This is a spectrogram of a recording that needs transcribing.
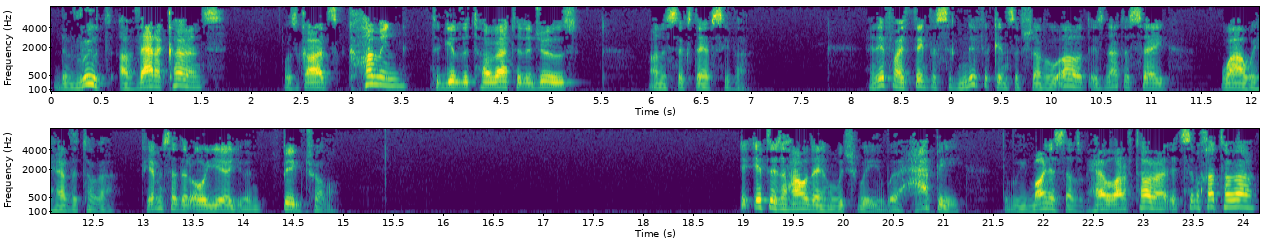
the root of that occurrence was God's coming to give the Torah to the Jews on the sixth day of Sivan. And if I think the significance of Shavuot is not to say, wow, we have the Torah. You haven't said that oh, all year, you're in big trouble. If there's a holiday in which we, we're happy that we remind ourselves we have a lot of Torah, it's Simchat Torah.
